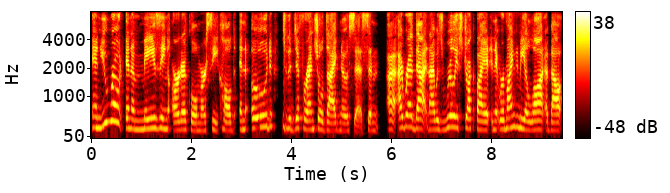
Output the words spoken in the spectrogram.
And you wrote an amazing article, Mercy, called An Ode to the Differential Diagnosis. And I, I read that and I was really struck by it. And it reminded me a lot about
